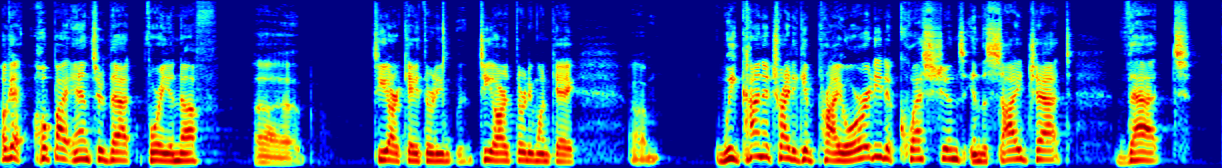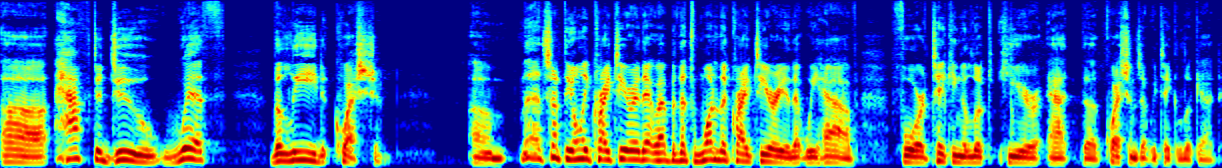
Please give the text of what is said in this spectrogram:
Okay, hope I answered that for you enough TRK 30, TR31K. Um, we kind of try to give priority to questions in the side chat that uh, have to do with the lead question. Um, that's not the only criteria that, have, but that's one of the criteria that we have for taking a look here at the questions that we take a look at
